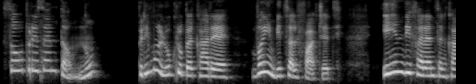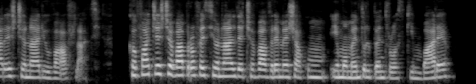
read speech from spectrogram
să o prezentăm, nu? Primul lucru pe care vă invit să-l faceți, indiferent în care scenariu vă aflați, că faceți ceva profesional de ceva vreme și acum e momentul pentru o schimbare,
